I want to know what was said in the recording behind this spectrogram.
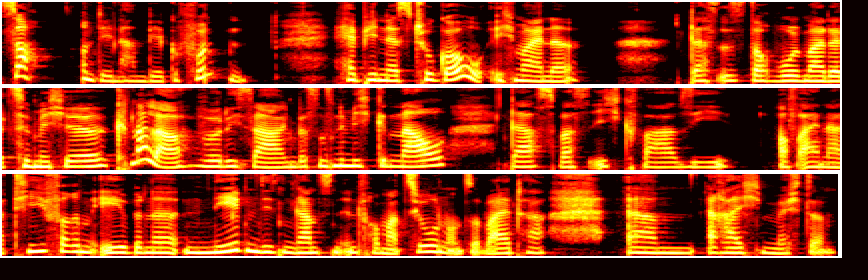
So, und den haben wir gefunden. Happiness to go. Ich meine, das ist doch wohl mal der ziemliche Knaller, würde ich sagen. Das ist nämlich genau das, was ich quasi auf einer tieferen Ebene neben diesen ganzen Informationen und so weiter ähm, erreichen möchte.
